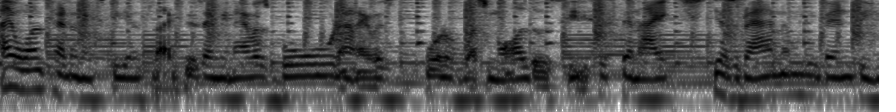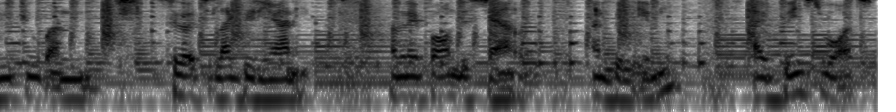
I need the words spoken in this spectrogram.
I once had an experience like this. I mean, I was bored and I was bored of watching all those series. Then I just randomly went to YouTube and searched like biryani, and then I found this channel. And believe me, I binge watched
